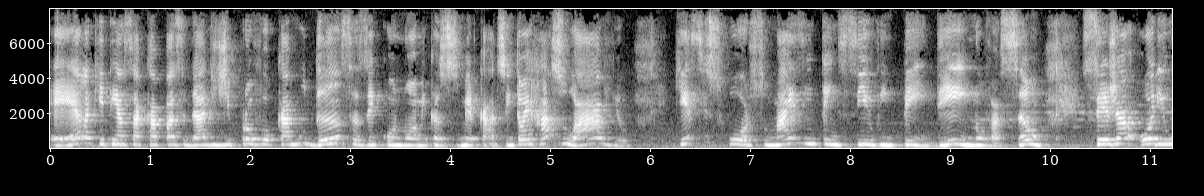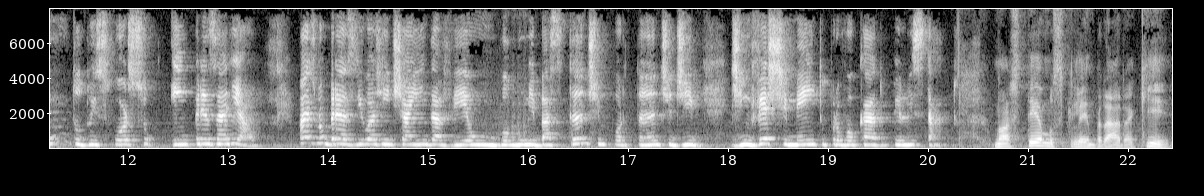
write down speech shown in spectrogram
É ela que tem essa capacidade de provocar mudanças econômicas nos mercados. Então, é razoável que esse esforço mais intensivo em P&D inovação seja oriundo do esforço empresarial. Mas no Brasil a gente ainda vê um volume bastante importante de, de investimento provocado pelo Estado. Nós temos que lembrar aqui,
